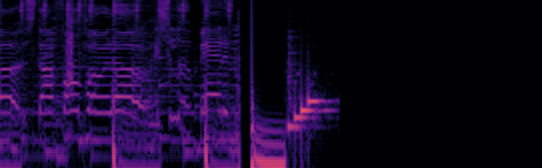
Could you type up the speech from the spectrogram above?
cup, stop phone pulled up. It's she look bad in the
